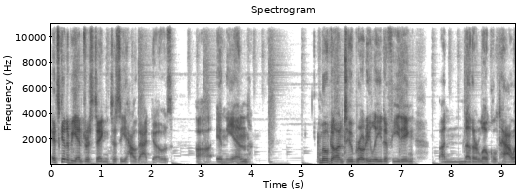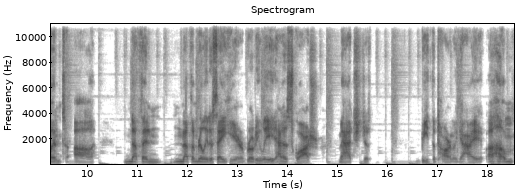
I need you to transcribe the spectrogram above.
it's going to be interesting to see how that goes uh, in the end. Moved on to Brodie Lee defeating another local talent. Uh, nothing, nothing really to say here. Brodie Lee had a squash match, just beat the tar out of the guy. Um,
